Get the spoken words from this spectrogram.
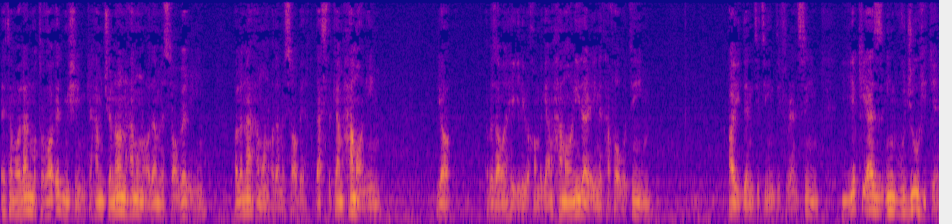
احتمالا متقاعد میشیم که همچنان همون آدم سابقیم. حالا نه همون آدم سابق دست کم همانیم. یا به زبان هگلی بخوام بگم همانی در عین تفاوتیم. Identity in differenceیم. یکی از این وجوهی که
